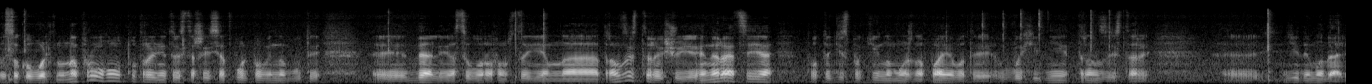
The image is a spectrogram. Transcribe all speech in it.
високовольтну напругу. Тут в районі 360 вольт повинно бути. Далі осцилографом стаємо на транзистори. Якщо є генерація, то тоді спокійно можна впаювати вихідні транзистори. Їдемо далі.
